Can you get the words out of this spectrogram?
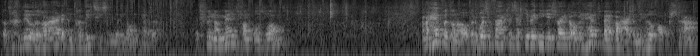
dat we gedeelde waarden en tradities in dit land hebben. Het fundament van ons land. En waar hebben we het dan over? Er wordt zo vaak gezegd, je weet niet eens waar je het over hebt bij waarden, heel op straat.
